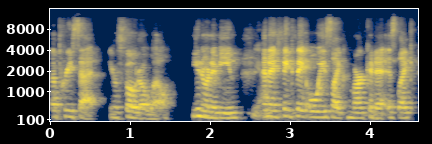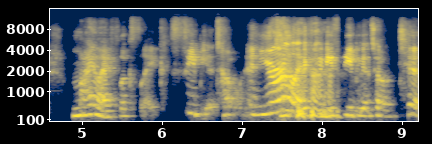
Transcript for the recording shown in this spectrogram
a preset, your photo will. You know what I mean? Yeah. And I think they always like market it as like, my life looks like sepia tone and your life can be sepia tone too.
